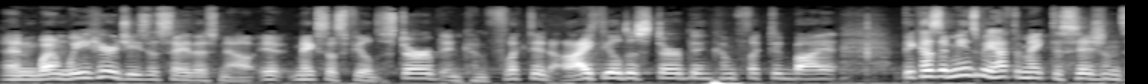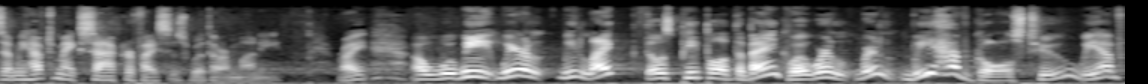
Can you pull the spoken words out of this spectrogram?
and when we hear Jesus say this now, it makes us feel disturbed and conflicted. I feel disturbed and conflicted by it because it means we have to make decisions and we have to make sacrifices with our money right? Uh, we, we're, we like those people at the banquet. We're, we're, we have goals too. We have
